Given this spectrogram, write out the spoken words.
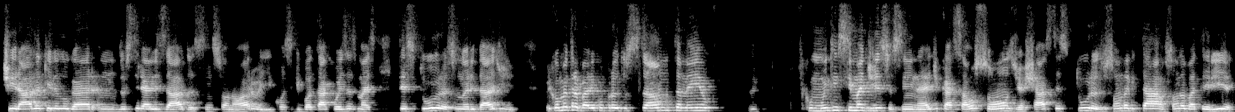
tirar daquele lugar industrializado, assim, sonoro, e conseguir botar coisas mais textura, sonoridade. Porque como eu trabalho com produção, também eu fico muito em cima disso, assim, né, de caçar os sons, de achar as texturas, o som da guitarra, o som da bateria.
